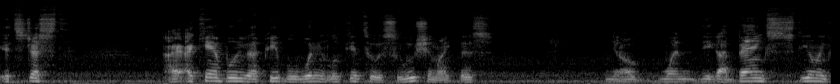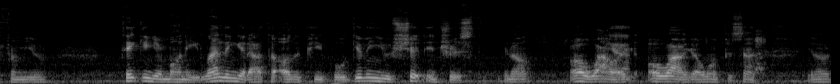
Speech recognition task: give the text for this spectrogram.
it's just I, I can't believe that people wouldn't look into a solution like this. You know, when you got banks stealing from you, taking your money, lending it out to other people, giving you shit interest. You know, oh wow, Yeah. I, oh wow, I got one percent. You know,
